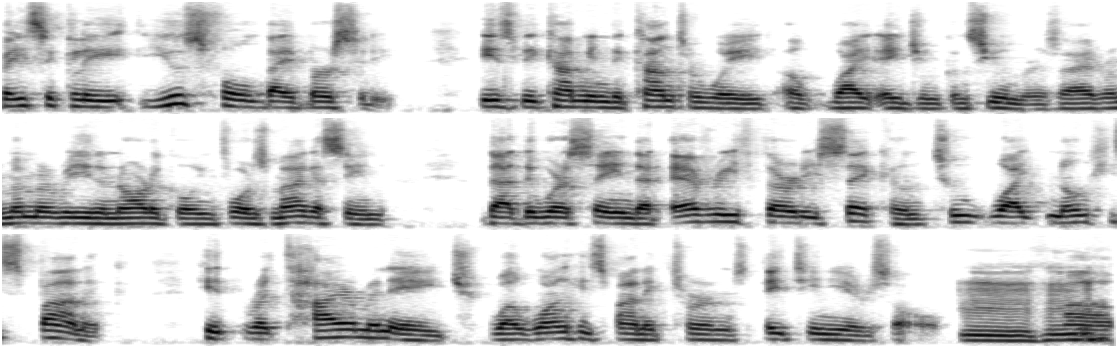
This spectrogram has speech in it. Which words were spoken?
basically, useful diversity is becoming the counterweight of white Asian consumers. I remember reading an article in Forbes magazine that they were saying that every 30 seconds, two white non-Hispanic hit retirement age while one Hispanic turns 18 years old. Mm-hmm. Uh,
